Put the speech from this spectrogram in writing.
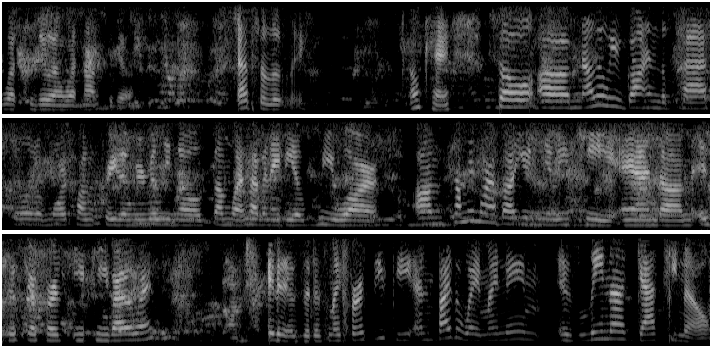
what to do and what not to do. Absolutely. Okay. So um, now that we've gotten the past a little more concrete and we really know somewhat have an idea of who you are, um, tell me more about your new EP. And um, is this your first EP, by the way? It is. It is my first EP. And by the way, my name is Lina Gatineau.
